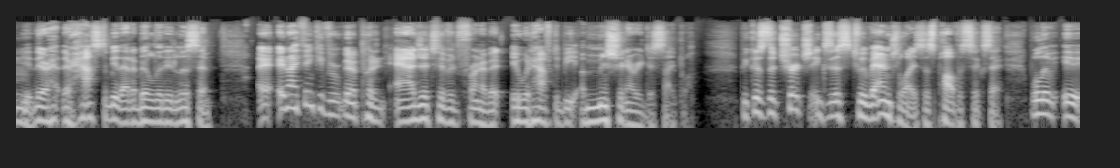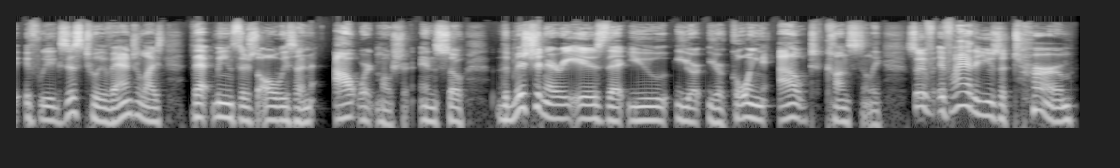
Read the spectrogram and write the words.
hmm. there there has to be that ability to listen, and I think if you were going to put an adjective in front of it, it would have to be a missionary disciple, because the church exists to evangelize, as Paul the Sixth said. Well, if if we exist to evangelize, that means there's always an outward motion. And so the missionary is that you you're you're going out constantly. So if, if i had to use a term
